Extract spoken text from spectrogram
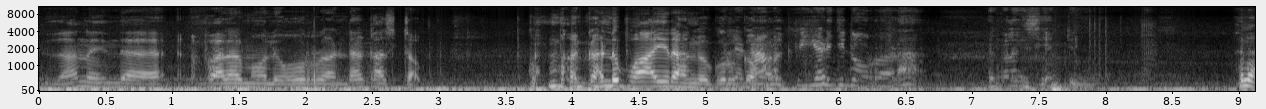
இதுதான் இந்த பலர் மோலி ஓடுறாண்டா கஷ்டம். கும்ப கண்டு பாயிறாங்க குறுக்க டீ அடிச்சுட்டு விட்றோடா எங்களுக்கு சேஃப்டி என்ன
